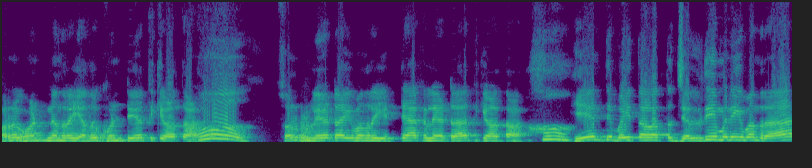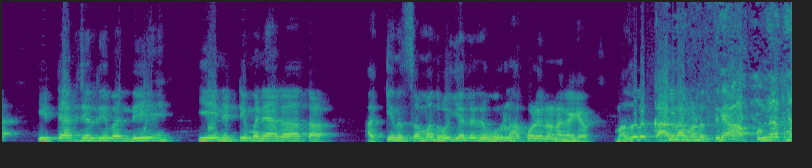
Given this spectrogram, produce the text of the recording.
ಹೊರಗ್ ಹೊಂಟಿನಿ ಅಂದ್ರೆ ಎದಕ್ ಹೊಂಟಿ ಅಂತ ಕೇಳ್ತಾಳ. ಸ್ವಲ್ಪ ಲೇಟ್ ಆಗಿ ಬಂದ್ರ ಇಟ್ಟ್ಯಾಕ ಲೇಟ್ ಅಂತ ಕೇಳ್ತಾಳ. ಏನ್ತಿ ಬೈತಾಳತ್ತ ಜಲ್ದಿ ಮನಿಗೆ ಬಂದ್ರ ಇಟ್ಟ್ಯಾಕ ಜಲ್ದಿ ಬಂದಿ ಏನ್ ಇಟ್ಟಿ ಮನ್ಯಾಗ ಅಂತಾಳ. ಅಕ್ಕಿನ ಸಂಬಂಧ ಹೋಗಿ ಎಲ್ಲರಿ ಉರ್ಲ್ ಹಾಕೊಳ್ಳಿ ನನಗಾಗ್ಯದ ಮೊದಲ ಕಾಗದ ಮಾಡಿಸ್ತೀನಿ ಆ ಪುಣ್ಯಾತ್ಮ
